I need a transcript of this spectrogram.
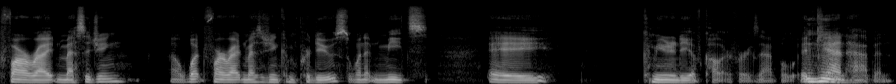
far right messaging, uh, what far right messaging can produce when it meets a community of color, for example. It Mhm. can happen.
